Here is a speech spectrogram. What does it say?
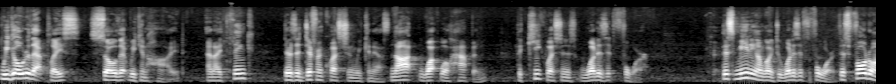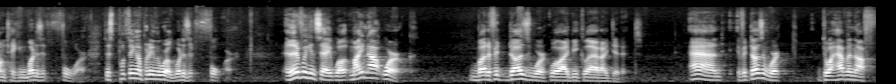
we go to that place so that we can hide. And I think there's a different question we can ask. Not what will happen. The key question is what is it for? Okay. This meeting I'm going to, what is it for? This photo I'm taking, what is it for? This thing I'm putting in the world, what is it for? And then if we can say, well, it might not work, but if it does work, will I be glad I did it? And if it doesn't work, do I have enough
